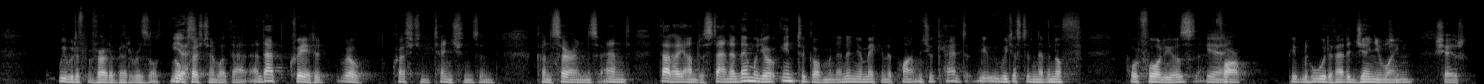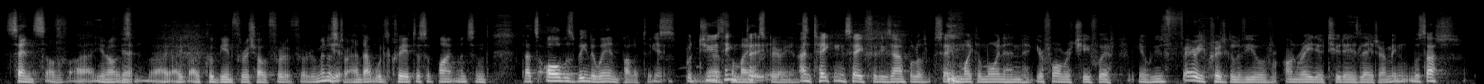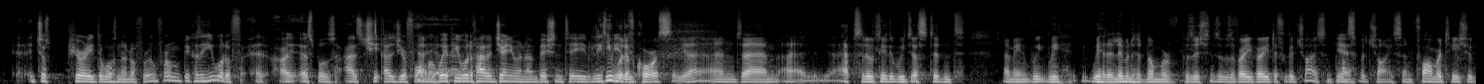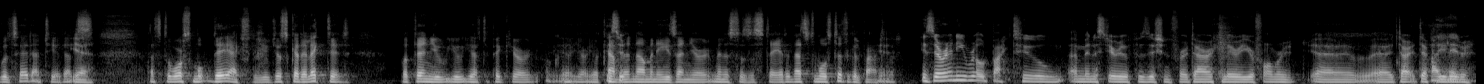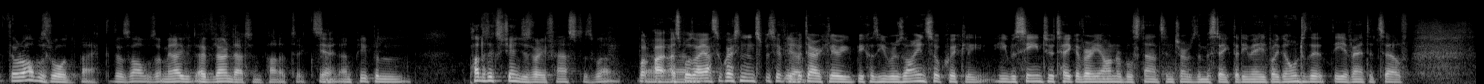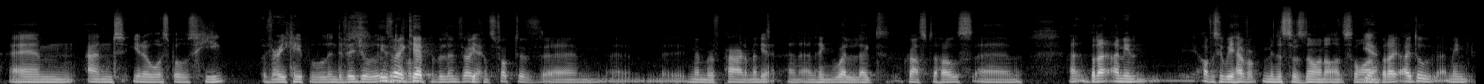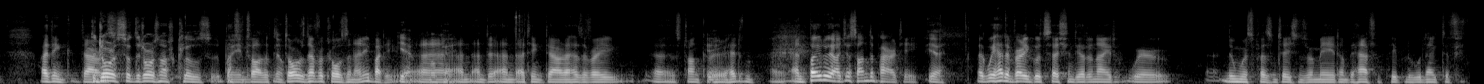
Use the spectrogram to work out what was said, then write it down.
we would have preferred a better result. No yes. question about that. And that created, well, question, tensions and concerns, and that I understand. And then when you're into government and then you're making appointments, you can't. You, we just didn't have enough portfolios yeah. for people who would have had a genuine shout. sense of, uh, you know, yeah. I, I, could be in for a shout for, for a minister, yeah. and that would create disappointments, and that's always been the way in politics. But do you uh, think, my that, experience. and taking, say, for the example of, say, Michael Moynihan, your former chief whip, you know, he was very critical of you of, on radio two days later. I mean, was that just purely there wasn't enough room for him because he would have, uh, I, I, suppose, as as your former whip, he would have had a genuine ambition to at least. He would, of course, yeah, and um, uh, absolutely. We just didn't. I mean, we, we we had a limited number of positions. It was a very very difficult choice, impossible yeah. choice. And former Taoiseach will say that to you. That's yeah. that's the worst day. Actually, you just get elected But then you, you, you have to pick your, Okay. your, your cabinet nominees and your ministers of state, and that's the most difficult part Yeah. of it. Is there any road back to a ministerial position for Dara Calleary, your former uh, uh, deputy I- leader? There are always roads back. There's always. I mean, I've, I've learned that in politics, and, Yeah. and people. Politics changes very fast as well. But I, I suppose Um, I asked the question in specifically yeah. about Dara Calleary because he resigned so quickly. He was seen to take a very honourable stance in terms of the mistake that he made by going to the, the event itself. Um, and, you know, I suppose he, a very capable individual. He's very capable and very Yeah. constructive um, um, member of parliament, Yeah. and I think well liked across the house. Um, and, but I, I mean, obviously we have ministers now and so on. Yeah. But I, I do. I mean, I think The door, so the door's not closed. by That's any- at all. The no. door's never closed on anybody. Yeah, Uh, okay. and, and and I think Dara has a very uh, strong career ahead of him. Uh, and by the way, I just on the party. Yeah. Like we had a very good session the other night where numerous presentations were made on behalf of people who would like to f-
